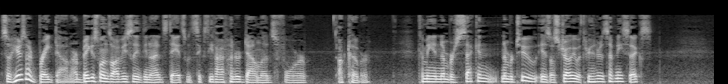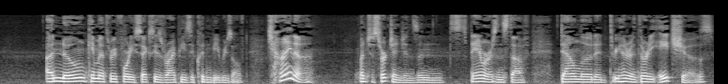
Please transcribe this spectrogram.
So here's our breakdown. Our biggest one's obviously the United States with 6,500 downloads for October. Coming in number second, number two is Australia with 376. Unknown came in at 346. These are IPs that couldn't be resolved. China, bunch of search engines and spammers and stuff, downloaded 338 shows.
